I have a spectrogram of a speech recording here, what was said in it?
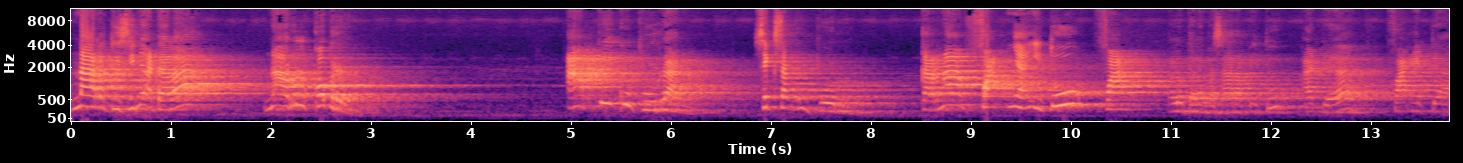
Nar di sini adalah narul kubur. Api kuburan, siksa kubur. Karena faknya itu fak kalau dalam bahasa Arab itu ada faedah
